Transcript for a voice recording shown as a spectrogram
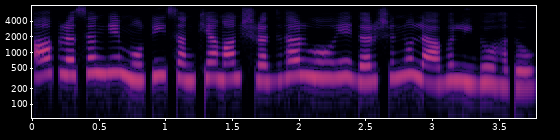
આ પ્રસંગે મોટી સંખ્યામાં શ્રદ્ધાળુઓએ દર્શનનો લાભ લીધો હતો.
